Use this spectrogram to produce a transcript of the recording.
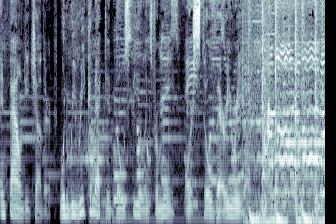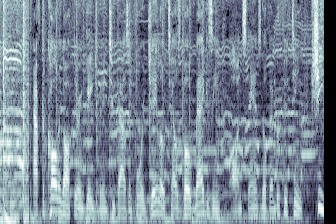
and found each other. When we reconnected, those feelings for me were still very real. After calling off their engagement in 2004, J-Lo tells Vogue magazine on stands November 15th she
